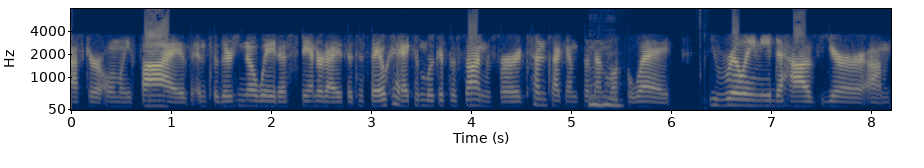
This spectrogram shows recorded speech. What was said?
after only five. And so there's no way to standardize it to say, okay, I can look at the sun for 10 seconds and Mhm. then look away. You really need to have your um,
